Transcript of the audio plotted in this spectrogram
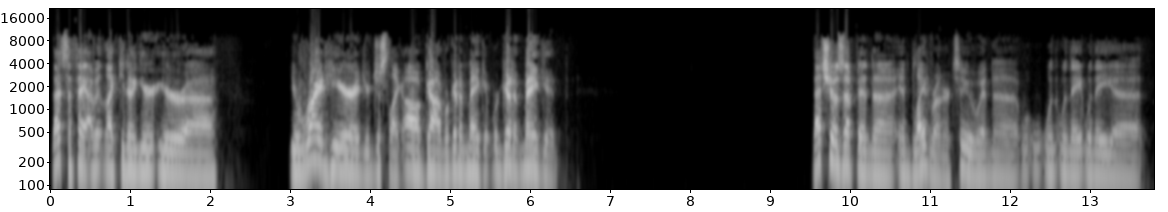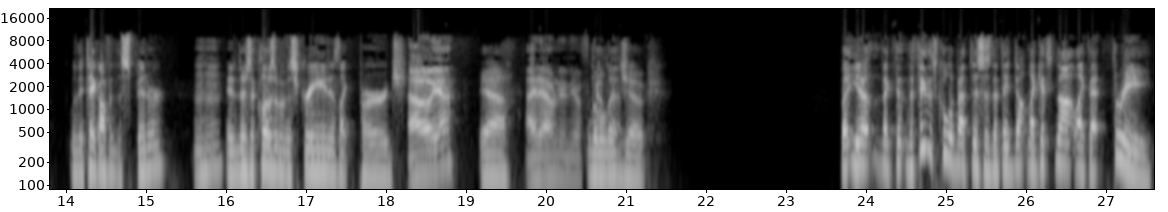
that's the thing. I mean, like you know, you're you're uh, you're right here, and you're just like, oh god, we're gonna make it. We're gonna make it. That shows up in uh, in Blade Runner too. When uh, when when they when they uh, when they take off in the spinner, Mm-hmm. and there's a close up of a screen. It's like Purge. Oh yeah, Yeah, I don't even know. if little in joke. But you know, like the the thing that's cool about this is that they don't like it's not like that three,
